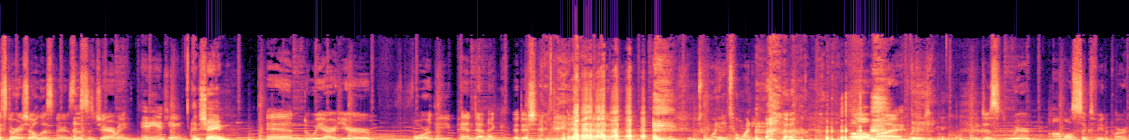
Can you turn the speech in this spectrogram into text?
Hey, Story Show listeners, this is Jeremy, And Angie. And Shane, and we are here for the pandemic edition. 2020. oh my, we're just we're almost six feet apart.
